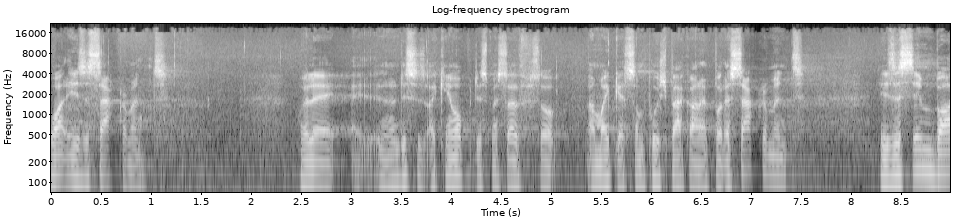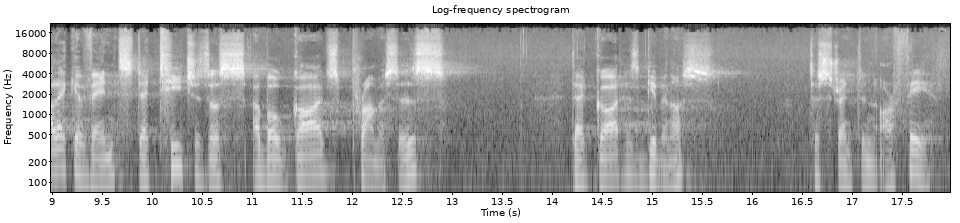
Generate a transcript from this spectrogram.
What is a sacrament? Well, uh, you know, this is, I came up with this myself, so I might get some pushback on it. But a sacrament is a symbolic event that teaches us about God's promises that God has given us to strengthen our faith.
